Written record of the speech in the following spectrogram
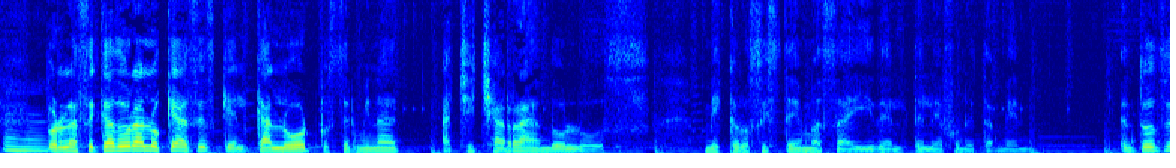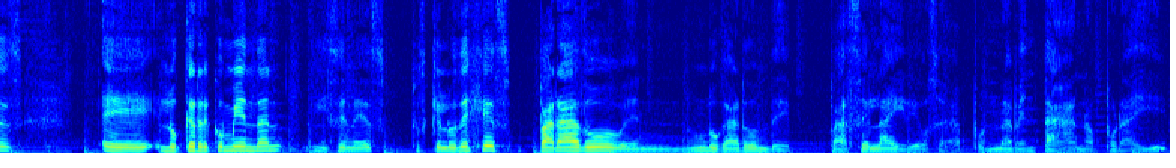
Pero la secadora lo que hace es que el calor pues termina achicharrando los microsistemas ahí del teléfono y también. Entonces, eh, lo que recomiendan, dicen, es pues que lo dejes parado en un lugar donde pase el aire, o sea, por una ventana o por ahí.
